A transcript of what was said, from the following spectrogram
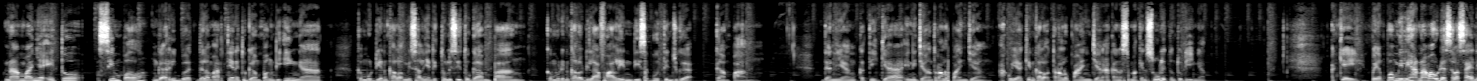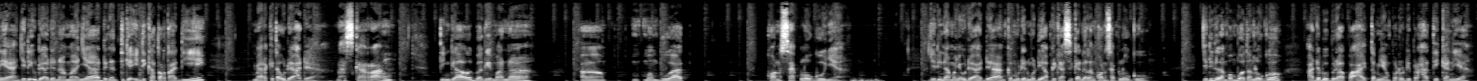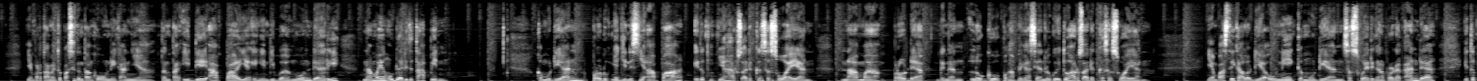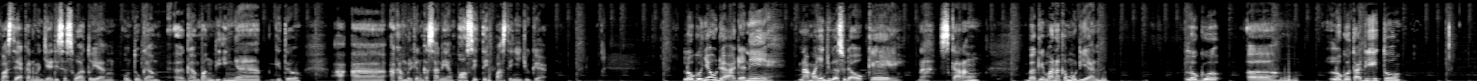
namanya itu simple, nggak ribet. Dalam artian itu gampang diingat. Kemudian kalau misalnya ditulis itu gampang. Kemudian kalau dilafalin, disebutin juga gampang. Dan yang ketiga, ini jangan terlalu panjang. Aku yakin kalau terlalu panjang akan semakin sulit untuk diingat. Oke, okay, pemilihan nama udah selesai nih ya. Jadi udah ada namanya dengan tiga indikator tadi. merek kita udah ada. Nah, sekarang tinggal bagaimana uh, membuat konsep logonya. Jadi namanya udah ada, kemudian mau diaplikasikan dalam konsep logo. Jadi dalam pembuatan logo ada beberapa item yang perlu diperhatikan ya. Yang pertama itu pasti tentang keunikannya, tentang ide apa yang ingin dibangun dari nama yang udah ditetapin. Kemudian produknya jenisnya apa, itu tentunya harus ada kesesuaian. Nama, produk dengan logo, pengaplikasian logo itu harus ada kesesuaian. Yang pasti kalau dia unik kemudian sesuai dengan produk Anda, itu pasti akan menjadi sesuatu yang untuk eh, gampang diingat gitu. akan memberikan kesan yang positif pastinya juga. Logonya udah ada nih, namanya juga sudah oke. Okay. Nah, sekarang bagaimana kemudian logo uh, logo tadi itu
